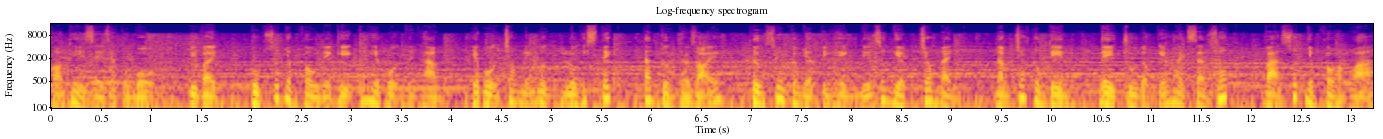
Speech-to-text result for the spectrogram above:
có thể xảy ra cục bộ. Vì vậy, Cục xuất nhập khẩu đề nghị các hiệp hội ngành hàng, hiệp hội trong lĩnh vực logistics tăng cường theo dõi, thường xuyên cập nhật tình hình đến doanh nghiệp trong ngành, nắm chắc thông tin để chủ động kế hoạch sản xuất và xuất nhập khẩu hàng hóa,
